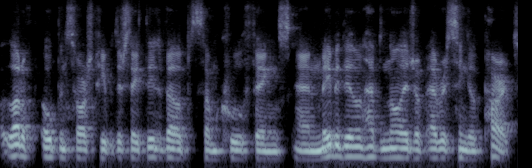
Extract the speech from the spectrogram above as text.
a lot of open source people just say they develop some cool things and maybe they don't have the knowledge of every single part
